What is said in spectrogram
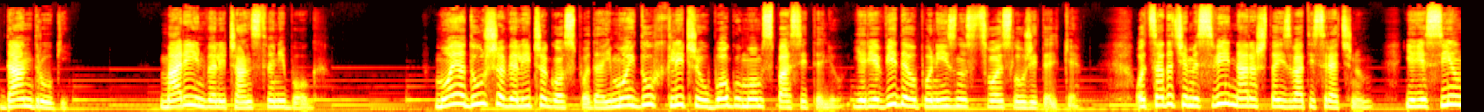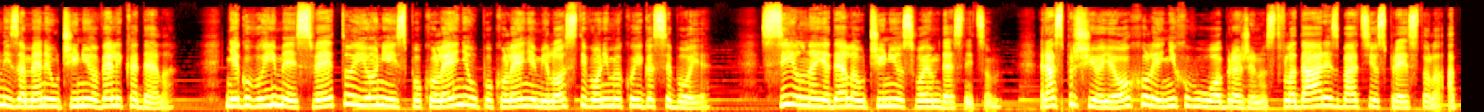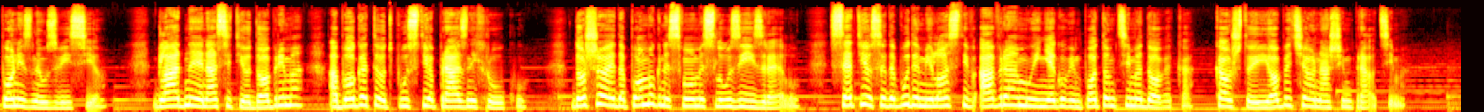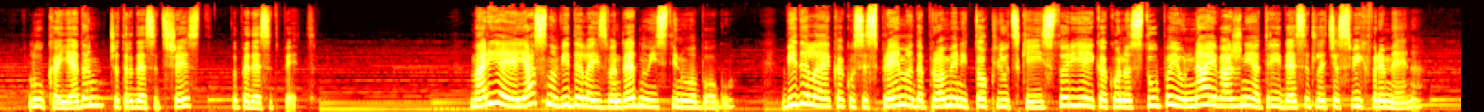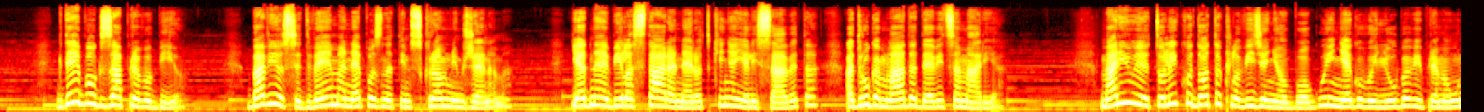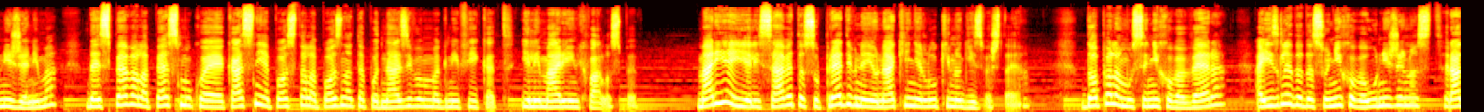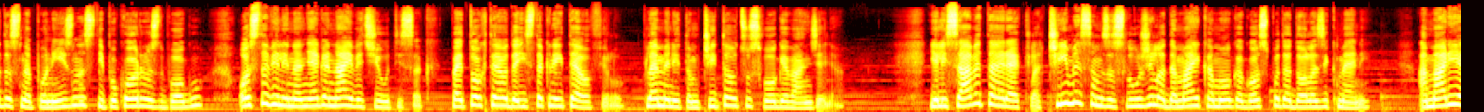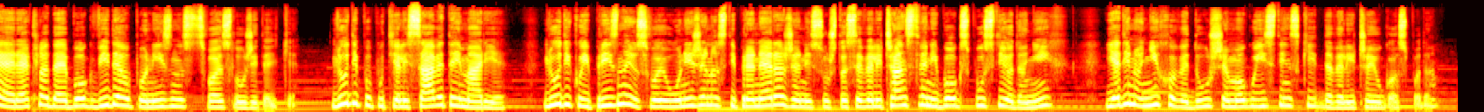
Dan drugi. Marijin veličanstveni bog. Moja duša veliča gospoda i moj duh kliče u Bogu mom spasitelju, jer je video poniznost svoje služiteljke. Od sada će me svi narašta izvati srećnom, jer je silni za mene učinio velika dela. Njegovo ime je sveto i on je iz pokolenja u pokolenje milostiv onima koji ga se boje. Silna je dela učinio svojom desnicom. Raspršio je ohole i njihovu uobraženost, vladare zbacio s prestola, a ponizne uzvisio. Gladne je nasitio dobrima, a bogate otpustio praznih ruku. Došao je da pomogne svome sluzi Izraelu. Setio se da bude milostiv Avramu i njegovim potomcima doveka, kao što je i obećao našim pravcima. Luka 1, 46 do 55 Marija je jasno videla izvanrednu istinu o Bogu. Videla je kako se sprema da promeni tok ljudske istorije i kako nastupaju najvažnija tri desetleća svih vremena. Gde je Bog zapravo bio? Bavio se dvema nepoznatim skromnim ženama. Jedna je bila stara nerotkinja Jelisaveta, a druga mlada devica Marija. Mariju je toliko dotaklo viđenje o Bogu i njegovoj ljubavi prema uniženima da je spevala pesmu koja je kasnije postala poznata pod nazivom Magnifikat ili Marijin hvalospev. Marija i Jelisaveta su predivne junakinje Lukinog izveštaja. Dopala mu se njihova vera, a izgleda da su njihova uniženost, radosna poniznost i pokornost Bogu ostavili na njega najveći utisak, pa je to hteo da istakne i Teofilu, plemenitom čitaocu svog evanđelja. Jelisaveta je rekla, čime sam zaslužila da majka moga gospoda dolazi k meni? A Marija je rekla da je Bog video poniznost svoje služiteljke. Ljudi poput Jelisaveta i Marije, ljudi koji priznaju svoju uniženost i preneraženi su što se veličanstveni Bog spustio do njih, jedino njihove duše mogu istinski da veličaju gospoda.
